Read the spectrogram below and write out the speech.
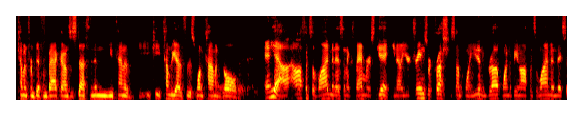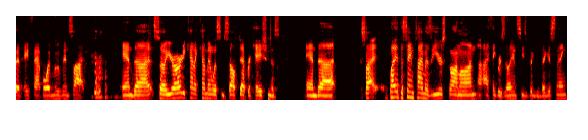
coming from different backgrounds and stuff. And then you kind of you come together for this one common goal. And yeah, offensive lineman isn't a glamorous gig. You know, your dreams were crushed at some point. You didn't grow up wanting to be an offensive lineman. They said, "Hey, fat boy, move inside." and uh, so you're already kind of come in with some self-deprecation as and uh, so, I, but at the same time, as the years gone on, I think resiliency is big, the biggest thing.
